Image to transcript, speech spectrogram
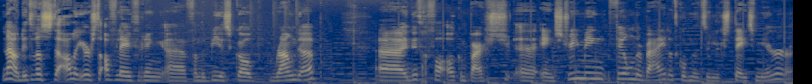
Nou, dit was de allereerste aflevering uh, van de Bioscoop Roundup. Uh, in dit geval ook een paar uh, streaming film erbij. Dat komt natuurlijk steeds meer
